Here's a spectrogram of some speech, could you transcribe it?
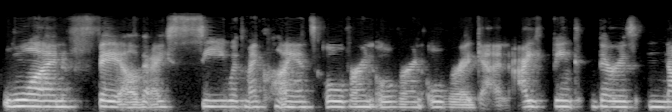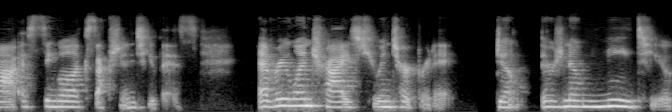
one fail that I see with my clients over and over and over again. I think there is not a single exception to this. Everyone tries to interpret it don't. There's no need to.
